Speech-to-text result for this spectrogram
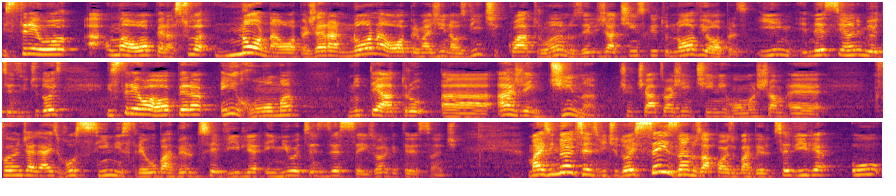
estreou uma ópera, sua nona ópera, já era a nona ópera, imagina, aos 24 anos ele já tinha escrito nove óperas. E nesse ano, em 1822, estreou a ópera em Roma, no Teatro uh, Argentina, tinha um teatro argentino em Roma, é, que foi onde, aliás, Rossini estreou o Barbeiro de Sevilha em 1816, olha que interessante. Mas em 1822, seis anos após o Barbeiro de Sevilha, o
